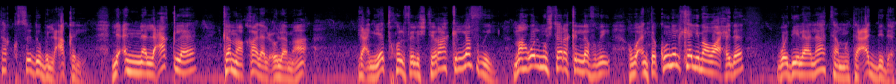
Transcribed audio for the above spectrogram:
تقصد بالعقل؟ لأن العقل كما قال العلماء يعني يدخل في الاشتراك اللفظي. ما هو المشترك اللفظي؟ هو أن تكون الكلمة واحدة ودلالاتها متعددة.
